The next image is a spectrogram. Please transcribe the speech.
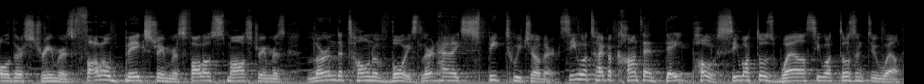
other streamers. Follow big streamers, follow small streamers, learn the tone of voice, learn how they speak to each other, see what type of content they post, see what does well, see what doesn't do well.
